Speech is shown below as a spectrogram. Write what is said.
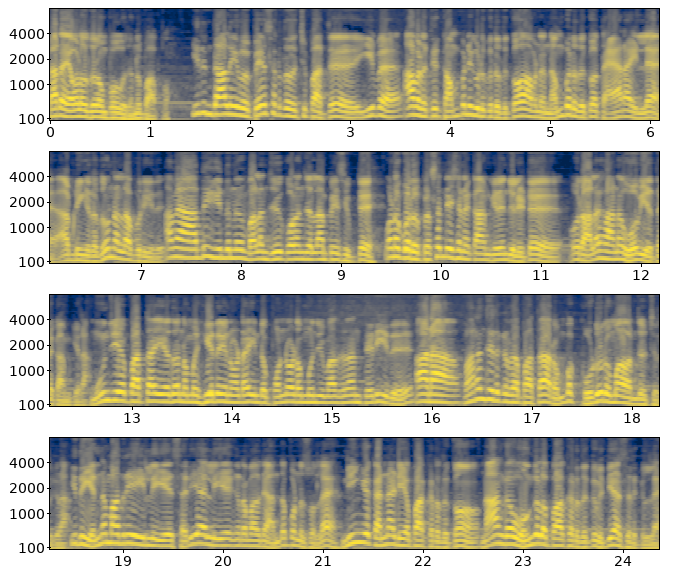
கதை எவ்வளவு தூரம் போகுதுன்னு பார்ப்போம். இருந்தாலும் இவ பேசுறத வச்சு பார்த்து இவ அவனுக்கு கம்பெனி கொடுக்கறதுக்கோ அவனை நம்புறதுக்கோ தயாரா இல்ல அப்படிங்கறதும் நல்லா புரியுது. அவன் அது இதுன்னு வளைஞ்சு குழஞ்செல்லாம் பேசிவிட்டு உனக்கு ஒரு பிரசன்டேஷனை காமிக்கிறேன்னு சொல்லிட்டு ஒரு அழகான ஓவியத்தை காமிக்கிறான். மூஞ்சியை பார்த்தா ஏதோ நம்ம ஹீரோயினோட இந்த பொண்ணோட மூஞ்சி மாதிரி தான் தெரியுது. ஆனா வரைஞ்சிருக்கிறத பார்த்தா ரொம்ப கொடூரமா வரைஞ்சு வச்சிருக்கான் இது என்ன மாதிரியே இல்லையே சரியா இல்லையேங்கிற மாதிரி அந்த பொண்ணு சொல்ல நீங்க கண்ணாடியை பாக்குறதுக்கும் நாங்க உங்களை பாக்குறதுக்கு வித்தியாசம் இருக்குல்ல.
